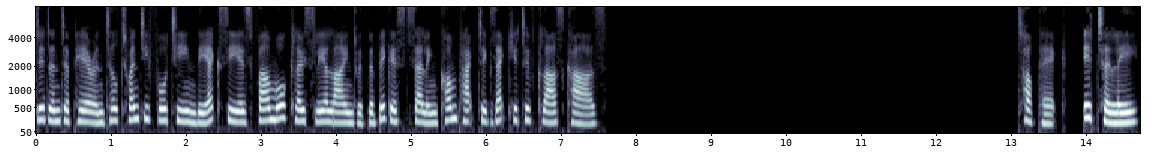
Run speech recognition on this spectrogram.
didn't appear until 2014 The XE is far more closely aligned with the biggest selling compact executive class cars. Italy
